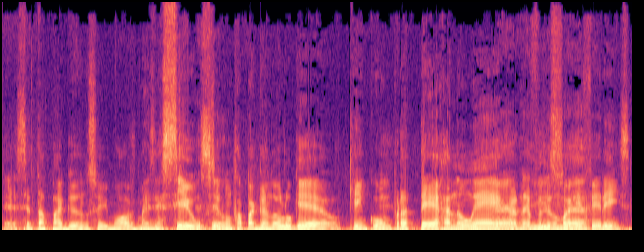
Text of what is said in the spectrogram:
é, você está pagando o seu imóvel, mas é seu, É você seu. não está pagando aluguel. Quem compra terra não erra, É, né? Fazendo uma é. referência.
